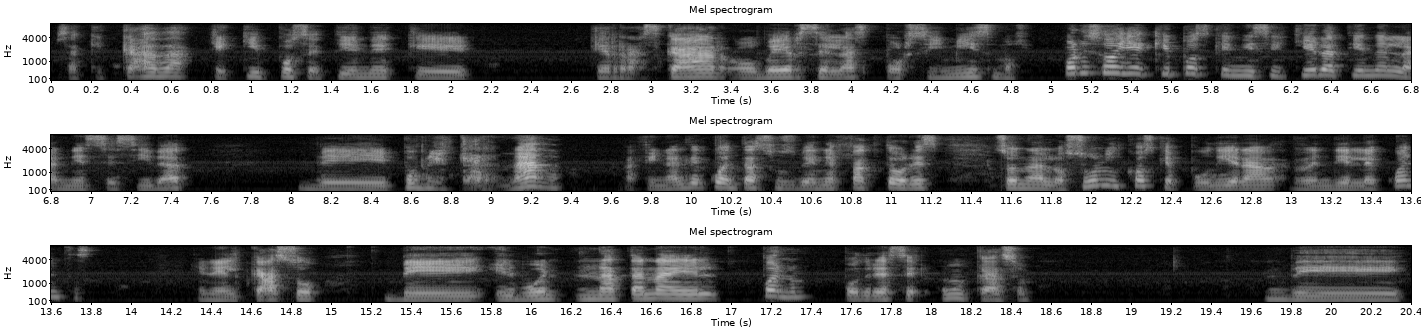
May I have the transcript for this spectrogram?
o sea que cada equipo se tiene que que rascar o vérselas por sí mismos. Por eso hay equipos que ni siquiera tienen la necesidad de publicar nada. A final de cuentas, sus benefactores son a los únicos que pudieran rendirle cuentas. En el caso de el buen Natanael, bueno, podría ser un caso de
